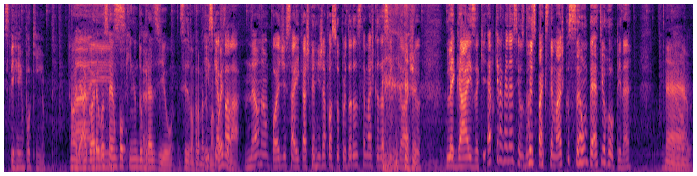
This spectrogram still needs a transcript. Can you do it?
Espirrei um pouquinho. Olha, agora eu vou sair um Mas- pouquinho do é. Brasil. Vocês vão falar mais Isso que alguma eu ia coisa? falar. Não, não, pode sair, que acho que a gente já passou por todas as temáticas assim que eu acho legais aqui. É porque, na verdade, assim, os dois parques temáticos são o Beto e o Hope, né? É. Então,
